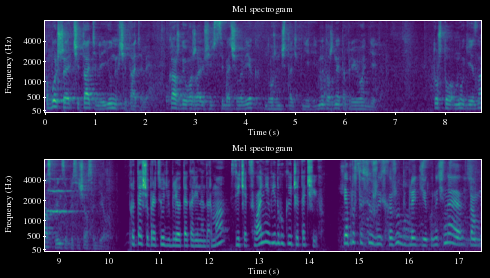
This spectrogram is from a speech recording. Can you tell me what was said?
побольше читателей, юных читателей. Каждый уважающий себя человек должен читать книги, и мы должны это прививать детям. То, что многие из нас, в принципе, сейчас и делают. Про те, що працюють бібліотекарі не дарма, свідчать схвальні відгуки читачів. Я просто всю жизнь хожу в библиотеку, начиная там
